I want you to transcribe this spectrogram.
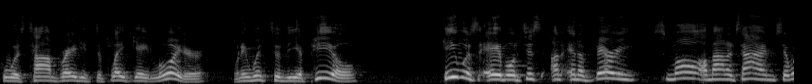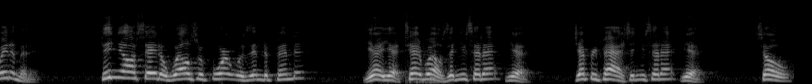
who was Tom Brady's Deflategate lawyer, when he went to the appeal, he was able to just in a very small amount of time say, wait a minute, didn't y'all say the Wells report was independent? Yeah, yeah. Ted Wells, didn't you say that? Yeah. Jeffrey Pash, didn't you say that? Yeah. So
